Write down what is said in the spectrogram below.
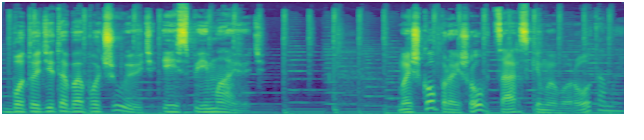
бо тоді тебе почують і спіймають. Мишко пройшов царськими воротами.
